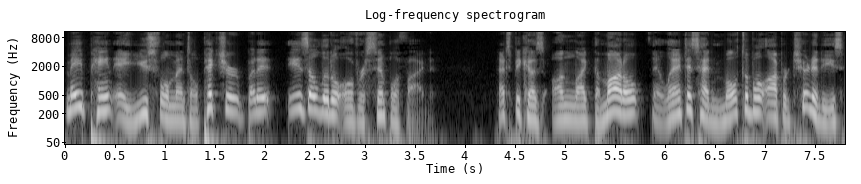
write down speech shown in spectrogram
may paint a useful mental picture, but it is a little oversimplified. That's because, unlike the model, Atlantis had multiple opportunities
